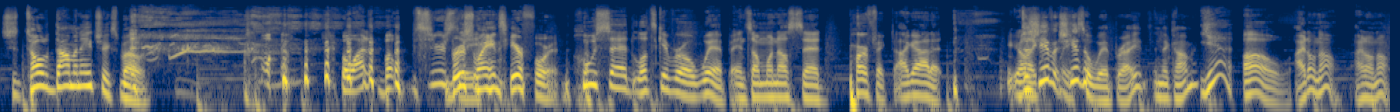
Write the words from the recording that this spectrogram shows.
She's total dominatrix mode. But why? But seriously, Bruce Wayne's here for it. Who said let's give her a whip? And someone else said perfect. I got it. You're Does like, she have? A, wait. she has a whip, right? In the comics, Yeah. Oh, I don't know. I don't know.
